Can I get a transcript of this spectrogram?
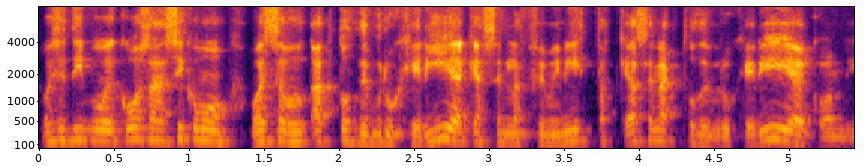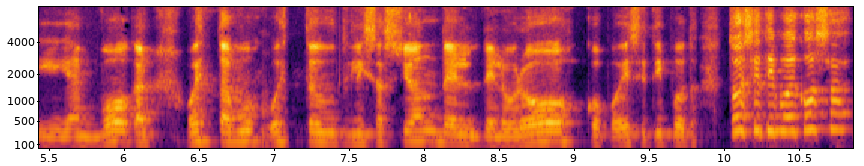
o ese tipo de cosas, así como, o esos actos de brujería que hacen las feministas, que hacen actos de brujería con, y invocan, o esta, o esta utilización del, del horóscopo, ese tipo de, todo ese tipo de cosas,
